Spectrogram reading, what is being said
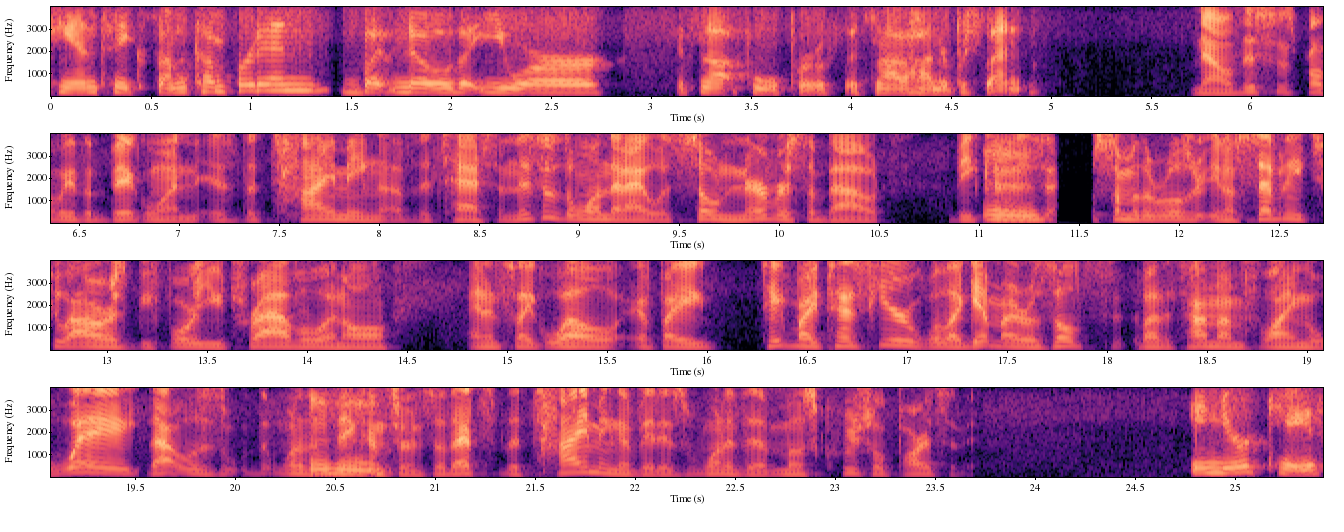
can take some comfort in, but know that you are, it's not foolproof. It's not 100%. Now, this is probably the big one is the timing of the test. And this is the one that I was so nervous about because mm. some of the rules are, you know, 72 hours before you travel and all. And it's like, well, if I take my test here, will I get my results by the time I'm flying away? That was one of the mm-hmm. big concerns. So that's the timing of it is one of the most crucial parts of it in your case,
